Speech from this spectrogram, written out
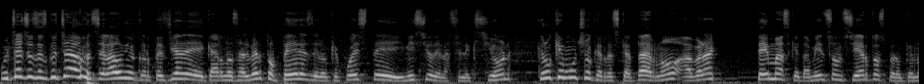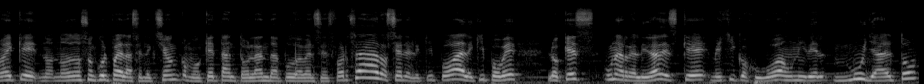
Muchachos, escuchábamos el audio cortesía de Carlos Alberto Pérez de lo que fue este inicio de la selección. Creo que mucho que rescatar, ¿no? Habrá temas que también son ciertos, pero que no hay que, no, no, no son culpa de la selección, como qué tanto Holanda pudo haberse esforzado, ser el equipo A, el equipo B. Lo que es una realidad es que México jugó a un nivel muy alto,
